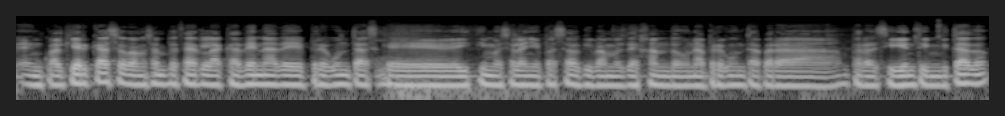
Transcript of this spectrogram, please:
en cualquier caso, vamos a empezar la cadena de preguntas que hicimos el año pasado, que íbamos dejando una pregunta para, para el siguiente invitado.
